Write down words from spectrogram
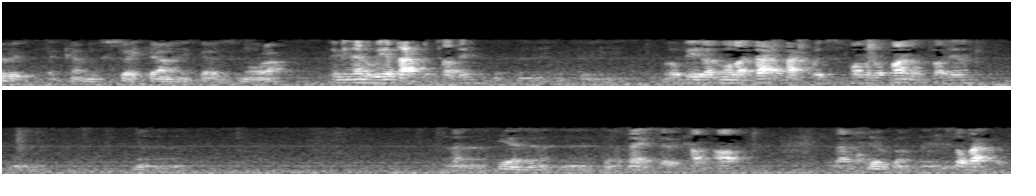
Of it coming straight down, it goes more up. I mean, then it'll be a backwards, are? It'll be like, more like that, a backwards one of the finals, are they? Uh, yeah, that, uh, I'm that, saying, so it come up, then what? still got the, Still backwards.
